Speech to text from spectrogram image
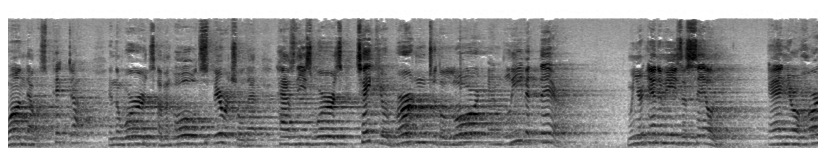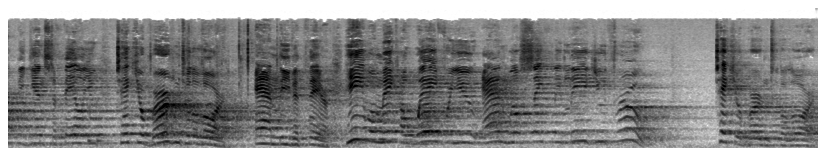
one that was picked up in the words of an old spiritual that has these words Take your burden to the Lord and leave it there. When your enemies assail you and your heart begins to fail you, take your burden to the Lord and leave it there. He will make a way for you and will safely lead you through. Take your burden to the Lord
